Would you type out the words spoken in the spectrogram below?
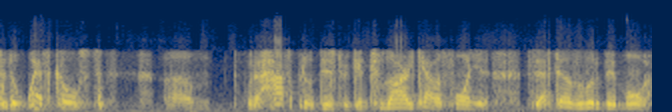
to the West Coast um, with a hospital district in Tulare, California. Seth tells a little bit more.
